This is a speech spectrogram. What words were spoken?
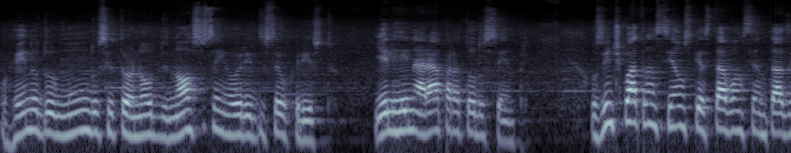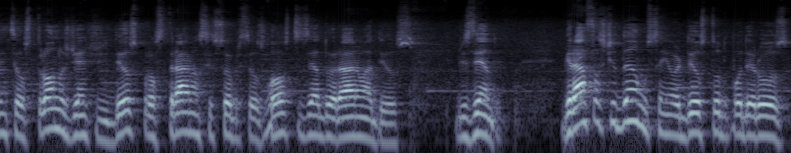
O reino do mundo se tornou de nosso Senhor e do seu Cristo, e ele reinará para todo sempre. Os vinte e quatro anciãos que estavam assentados em seus tronos diante de Deus prostraram-se sobre seus rostos e adoraram a Deus, dizendo: Graças te damos, Senhor Deus Todo-Poderoso,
